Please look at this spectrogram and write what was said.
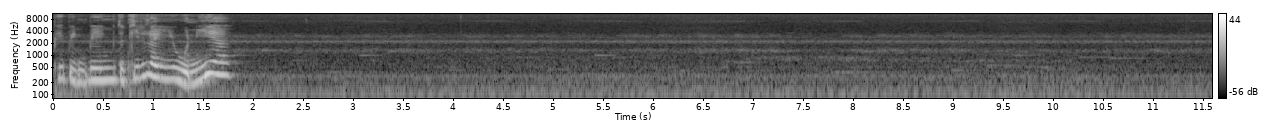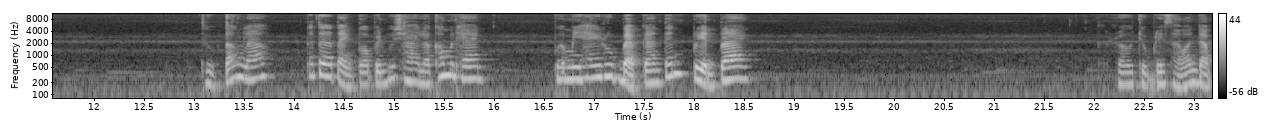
พี่ปิงปิงจะคิดอะไรอยู่เนี่ย ถูกต้องแล้ว ถ้าเธอแต่งตัวเป็นผู้ชายแล้วเข้ามาแทน เพื่อมีให้รูปแบบการเต้นเปลี่ยนแปลง เราจบในสามอันดับ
